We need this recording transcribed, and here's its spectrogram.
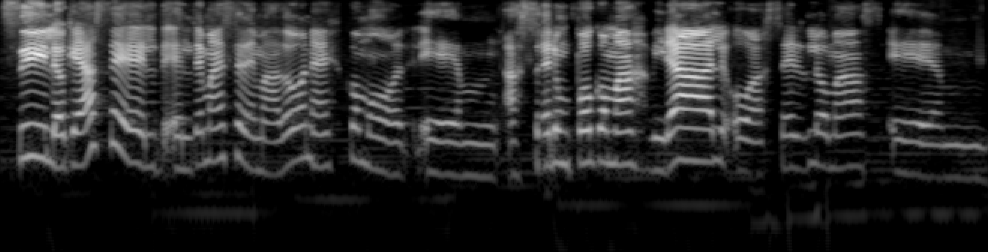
Sí, lo que hace el, tema ese de Madonna es como em, hacer un poco más viral o hacerlo más, em,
